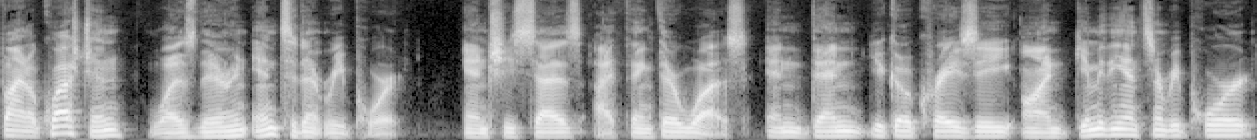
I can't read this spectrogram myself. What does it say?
Final question Was there an incident report? And she says, I think there was. And then you go crazy on give me the incident report.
